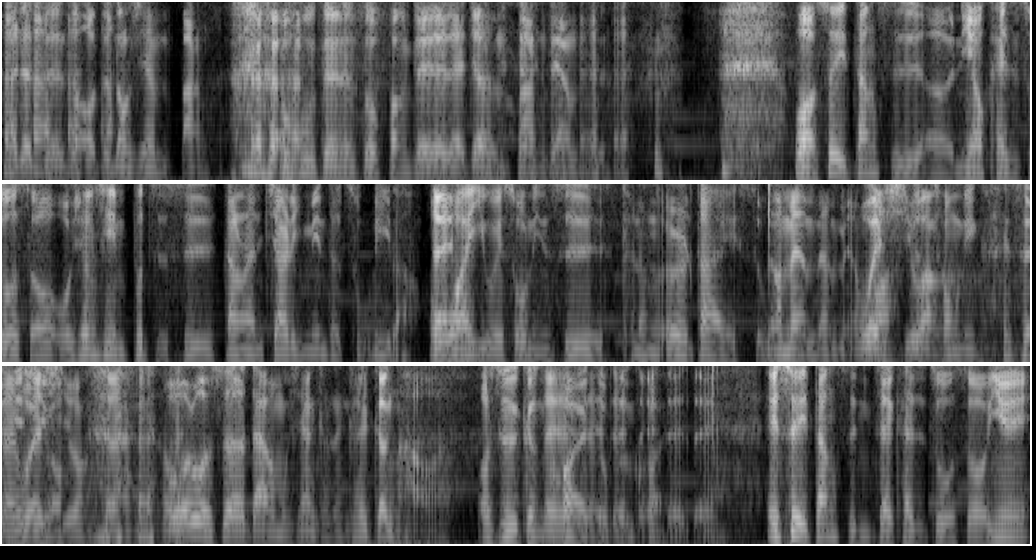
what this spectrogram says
他就只能说：“哦，这东西很棒。”不负责任的说棒，对对对，就很棒这样子。哇，所以当时呃，你要开始做的时候，我相信不只是当然家里面的阻力啦，我还以为说您是可能二代什么？啊，没有没有没有，我也希望从零开始，我也希望。对，我如果是二代，我们现在可能可以更好啊，哦，就是更快，走更快，对对对。哎，所以当时你在开始做的时候，因为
